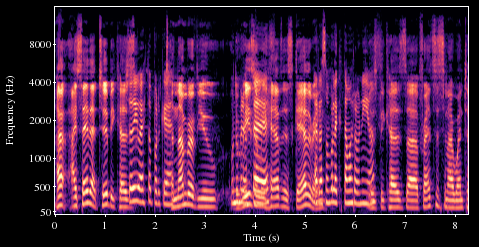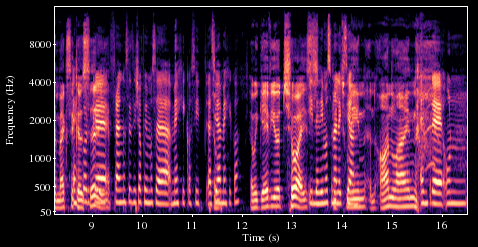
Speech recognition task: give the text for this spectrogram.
I, I say that too because Yo digo esto porque a number of you. Un The número de reason we ustedes, have this la gathering razón por la que estamos reunidos is because uh, Francis and I went to es Mexico porque City Francis y yo fuimos a México, a Ciudad de México, and we gave you a choice Y les dimos una between an online entre un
